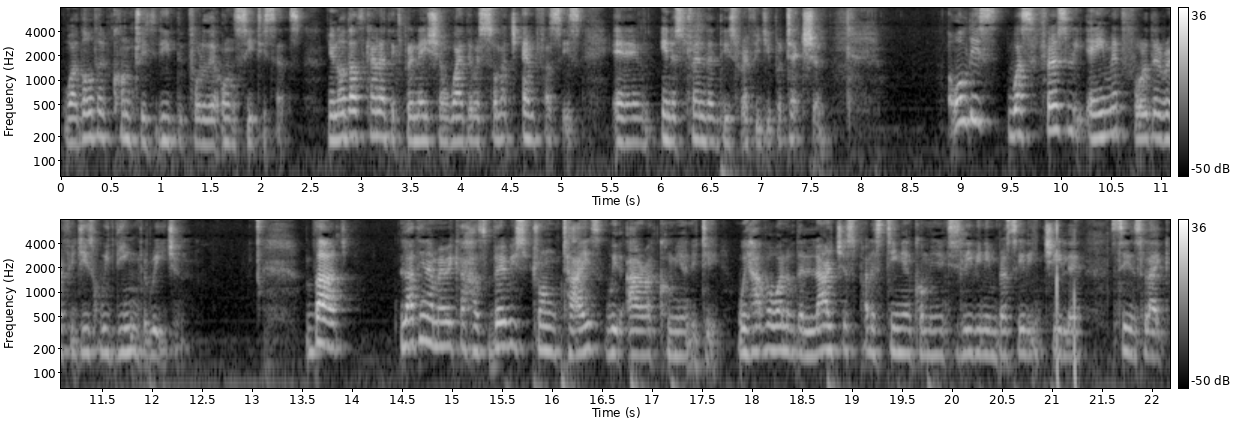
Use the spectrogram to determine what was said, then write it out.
what other countries did for their own citizens you know that's kind of the explanation why there was so much emphasis in, in strengthening this refugee protection all this was firstly aimed for the refugees within the region but Latin America has very strong ties with Arab community. We have one of the largest Palestinian communities living in Brazil and Chile since like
